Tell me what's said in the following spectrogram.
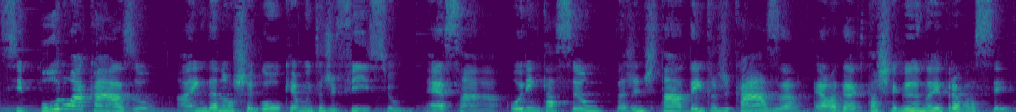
Se por um acaso ainda não chegou, que é muito difícil, essa orientação da gente estar tá dentro de casa, ela deve estar tá chegando aí para você.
